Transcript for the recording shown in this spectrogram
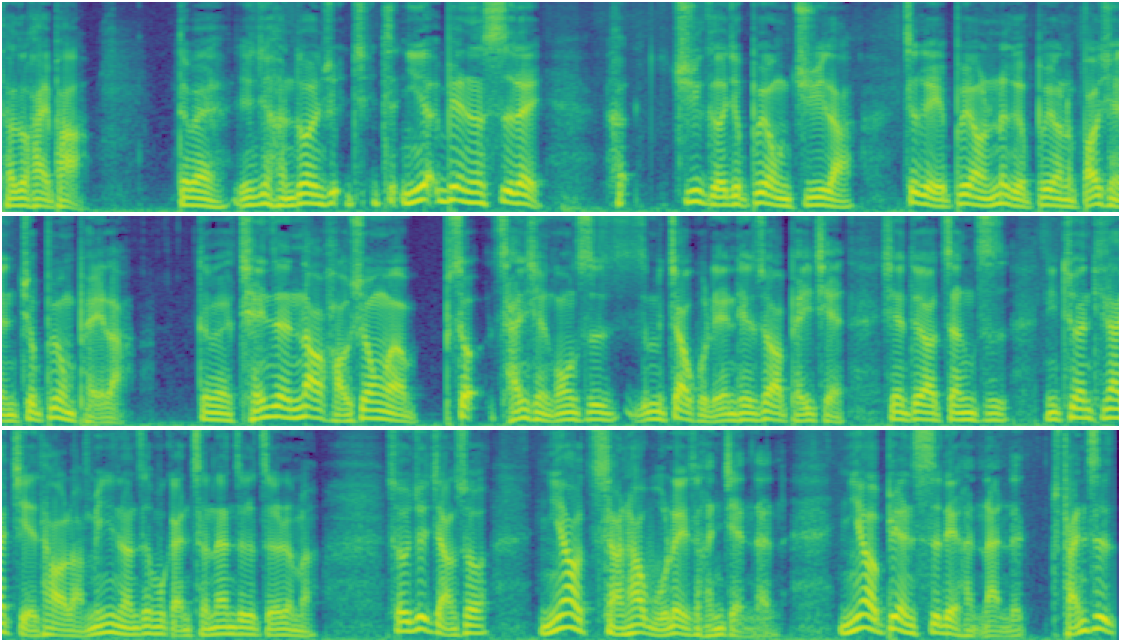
他都害怕，对不对？人家很多人去，你要变成四类，居格就不用居了，这个也不用，那个不用了，保险就不用赔了。对不对？前一阵闹好凶啊，说产险公司这么叫苦连天，说要赔钱，现在都要增资。你突然替他解套了，民进党政府敢承担这个责任吗？所以我就讲说，你要想他五类是很简单的，你要变四类很难的。凡是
